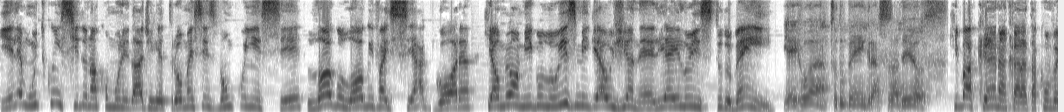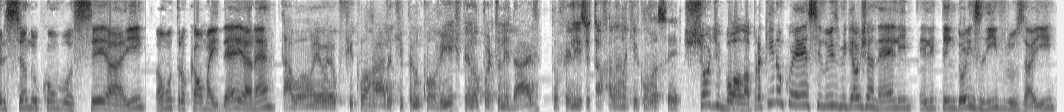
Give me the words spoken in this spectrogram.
E ele é muito conhecido na comunidade retrô, mas vocês vão conhecer logo, logo e vai ser agora, que é o meu amigo Luiz Miguel Gianelli. E aí, Luiz, tudo bem? E aí, Juan, tudo bem, graças a Deus. Que bacana, cara, tá conversando com você aí. Vamos trocar uma ideia, né? Tá bom, eu, eu fico honrado aqui pelo convite, pela oportunidade. Tô feliz de estar falando aqui com você. Show de bola. Para quem não conhece, Luiz Luiz Miguel Janelli, ele tem dois livros aí.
